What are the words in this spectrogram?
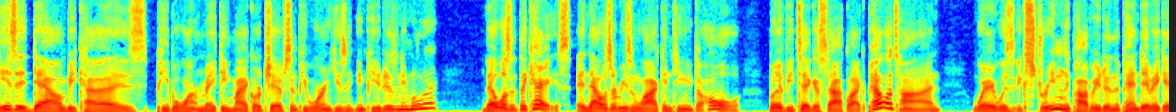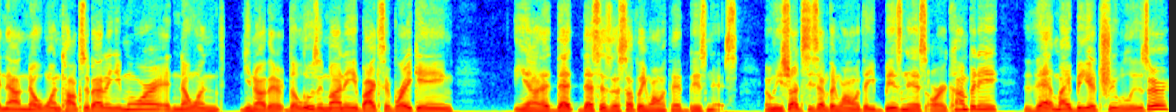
Is it down because people weren't making microchips and people weren't using computers anymore? That wasn't the case, and that was the reason why I continued to hold. But if you take a stock like Peloton, where it was extremely popular during the pandemic and now no one talks about it anymore and no one, you know, they're, they're losing money, bikes are breaking, you know, that, that, that says there's something wrong with that business. And when you start to see something wrong with a business or a company, that might be a true loser.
